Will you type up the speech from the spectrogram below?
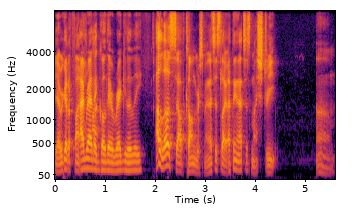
Yeah, we gotta find. I'd rather I, go there regularly. I love South Congress, man. That's just like I think that's just my street. Um,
